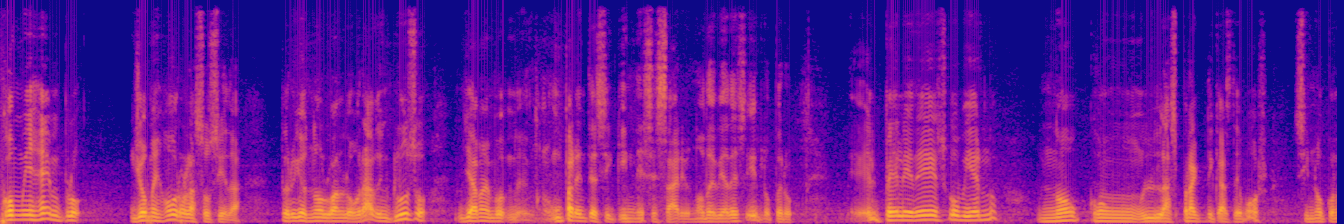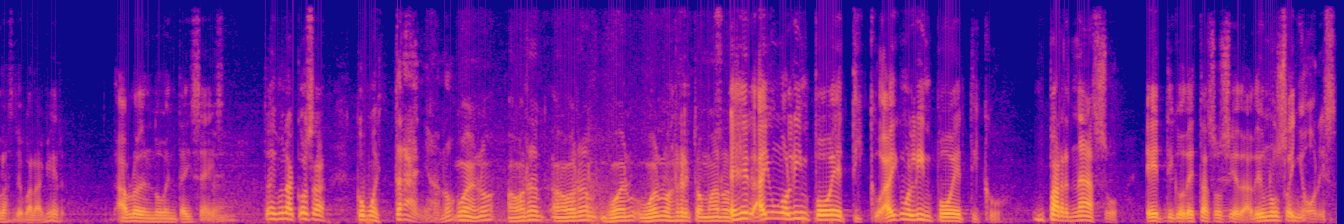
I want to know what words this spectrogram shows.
con mi ejemplo, yo mejoro la sociedad, pero ellos no lo han logrado. Incluso, ya un paréntesis innecesario, no debía decirlo, pero el PLD es gobierno no con las prácticas de Bosch, sino con las de Balaguer. Hablo del 96. Entonces es una cosa como extraña, ¿no? Bueno, ahora, ahora vuelvo, a retomar... hay un Olimpo ético, hay un Olimpo ético, un Parnaso ético de esta sociedad, de unos señores,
